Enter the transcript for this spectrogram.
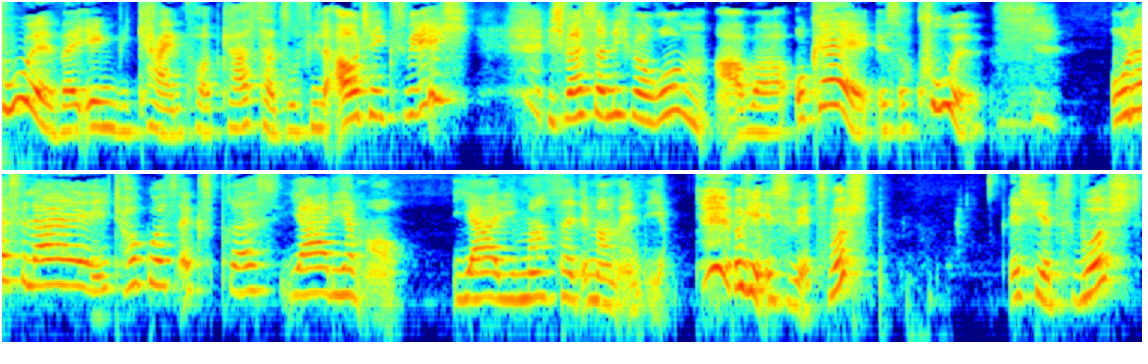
cool, weil irgendwie kein Podcast hat so viele Outtakes wie ich. Ich weiß ja nicht warum, aber okay, ist doch cool. Oder vielleicht Hogwarts Express. Ja, die haben auch. Ja, die machen es halt immer am Ende. Ja. Okay, ist jetzt wurscht. Ist jetzt wurscht.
